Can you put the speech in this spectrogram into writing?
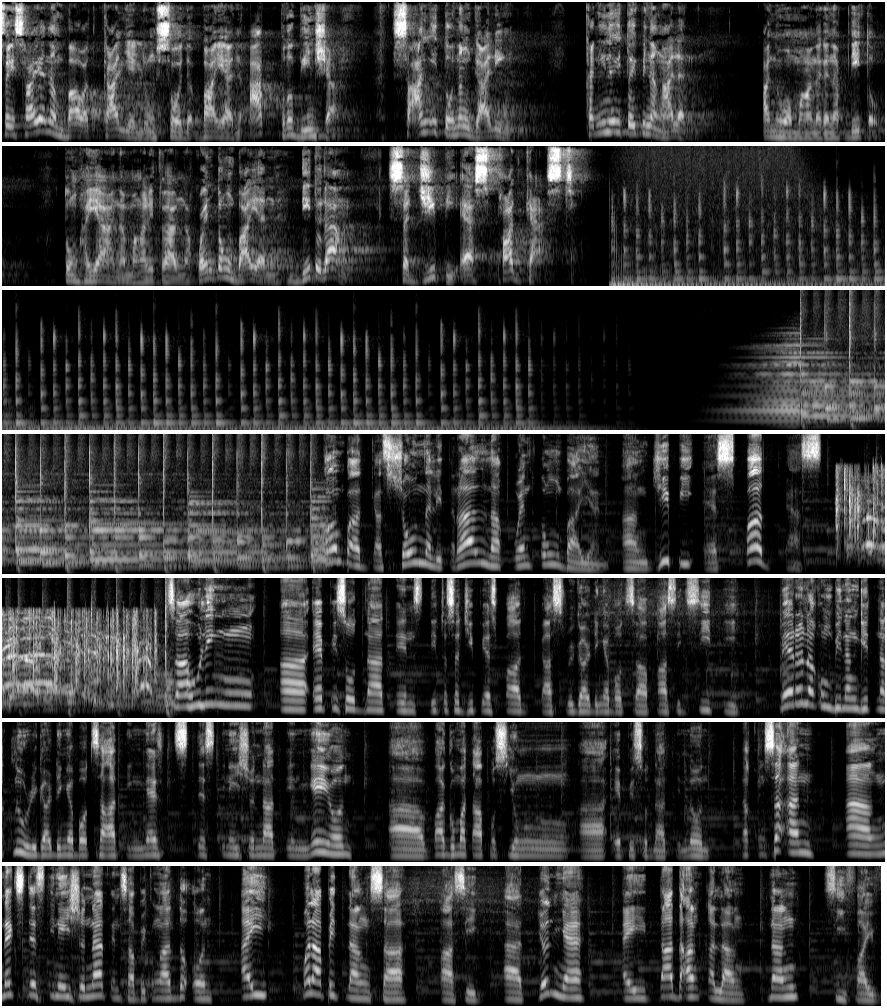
Kasaysayan ng bawat kalye, lungsod, bayan at probinsya. Saan ito nanggaling? Kanino ito'y pinangalan? Ano ang mga naganap dito? Tunghaya ng mga literal na kwentong bayan dito lang sa GPS Podcast. ang podcast show na literal na kwentong bayan, ang GPS Podcast. Sa huling ah, episode natin dito sa GPS Podcast regarding about sa Pasig City, meron akong binanggit na clue regarding about sa ating next destination natin ngayon ah, bago matapos yung ah, episode natin noon. Na kung saan ang next destination natin, sabi ko nga doon, ay malapit lang sa Pasig. At yun nga, ay dadaan ka lang ng C5.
